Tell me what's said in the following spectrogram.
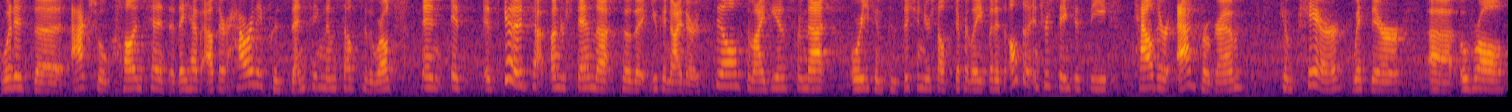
what is the actual content that they have out there, how are they presenting themselves to the world, and it's it's good to understand that so that you can either steal some ideas from that or you can position yourselves differently. But it's also interesting to see how their ad programs compare with their uh, overall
